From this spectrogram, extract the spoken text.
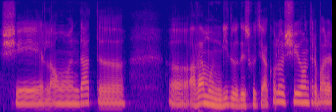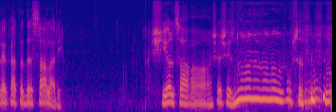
și la un moment dat aveam un ghid de discuție acolo și o întrebare legată de salarii. Și el s-a așa și zis, nu, nu, nu, nu, nu, nu, să nu, nu,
